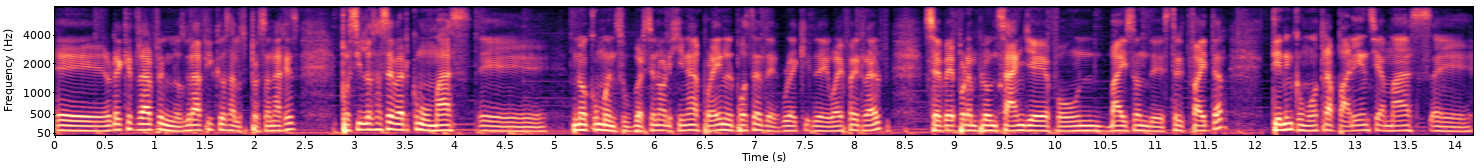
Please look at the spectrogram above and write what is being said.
eh, Wreck-It Ralph en los gráficos a los personajes, pues sí los hace ver como más, eh, no como en su versión original. Por ahí en el póster de, de Wi-Fi Ralph se ve, por ejemplo, un Sanjef o un Bison de Street Fighter. Tienen como otra apariencia más... eh,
